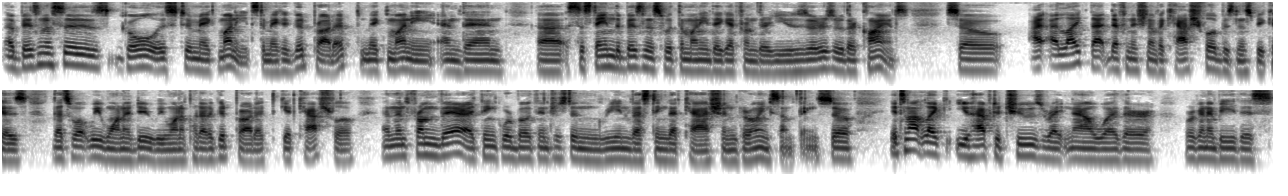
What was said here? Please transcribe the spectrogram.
a business's goal is to make money. It's to make a good product, make money, and then uh, sustain the business with the money they get from their users or their clients. So I, I like that definition of a cash flow business because that's what we want to do. We want to put out a good product, get cash flow, and then from there, I think we're both interested in reinvesting that cash and growing something. So it's not like you have to choose right now whether we're going to be this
